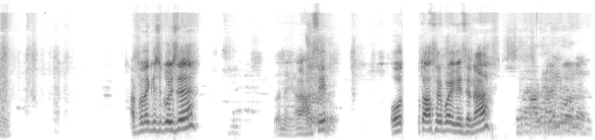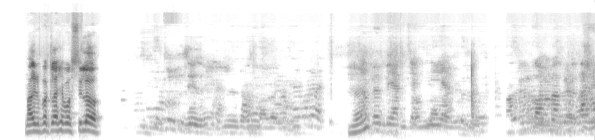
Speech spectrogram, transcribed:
নাই। আপনাদের কিছু কইছে। হাসিব ও তো আসরে পরে গেছে না? মাগরিব ক্লাসে বসছিল? হুম? কিছু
